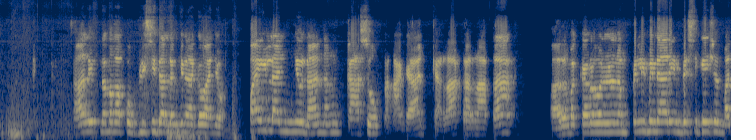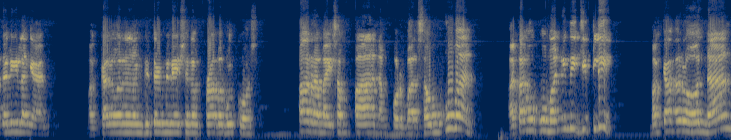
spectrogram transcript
sa halip na mga publisidad ang ginagawa nyo, pailan nyo na ng kaso kaagad, karaka-raka, para magkaroon na ng preliminary investigation, madali lang yan, magkaroon na ng determination ng probable cause para may sampa ng formal sa hukuman. At ang hukuman immediately magkakaroon ng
